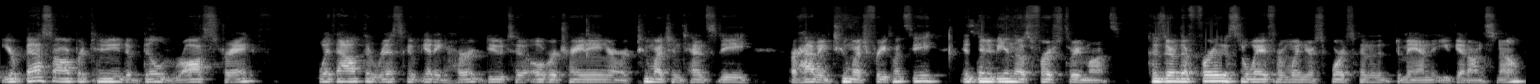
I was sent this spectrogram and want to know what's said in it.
your best opportunity to build raw strength without the risk of getting hurt due to overtraining or too much intensity or having too much frequency is going to be in those first three months because they're the furthest away from when your sport's going to demand that you get on snow.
